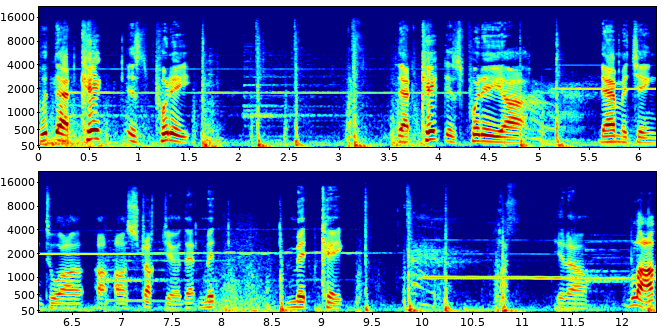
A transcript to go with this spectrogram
With that kick, is pretty. That kick is pretty uh, damaging to our, our, our structure. That mid mid kick. You know, block.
